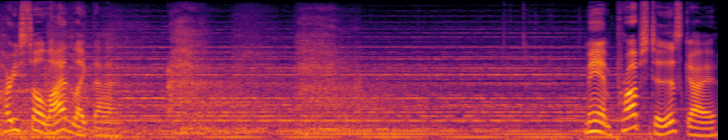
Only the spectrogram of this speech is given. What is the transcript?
how are you still alive like that? Man, props to this guy.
